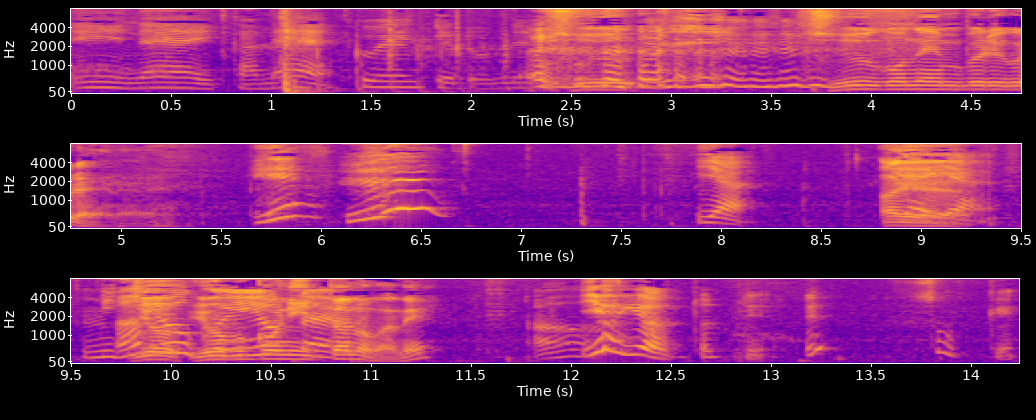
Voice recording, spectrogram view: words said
いいねイカね。食えんけどね。十15年ぶりぐらいやね。え？え？いや。あいやいや。日よ曜呼ぶ子に行ったのがね。あいやいやだってえ？そうっけ？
